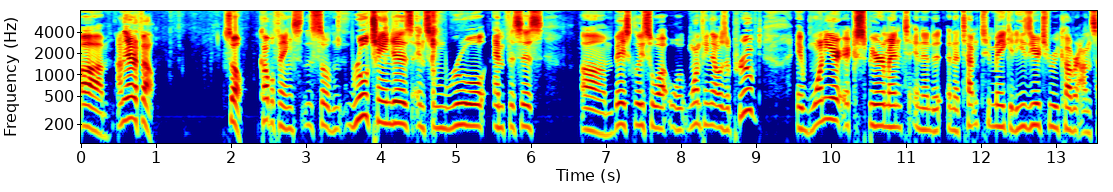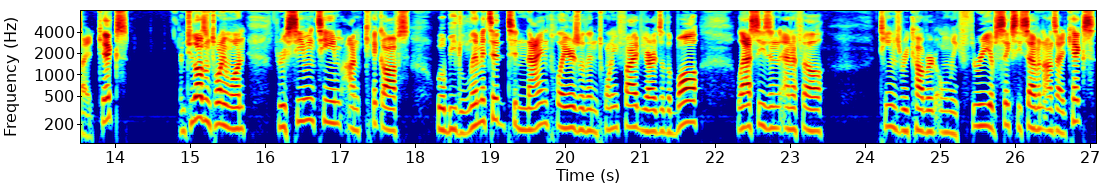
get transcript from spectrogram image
Um, on the NFL. So, a couple things. Some rule changes and some rule emphasis. Um, basically, so what, one thing that was approved a one year experiment in an, an attempt to make it easier to recover onside kicks. In 2021, the receiving team on kickoffs will be limited to nine players within 25 yards of the ball. Last season, NFL teams recovered only three of 67 onside kicks,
